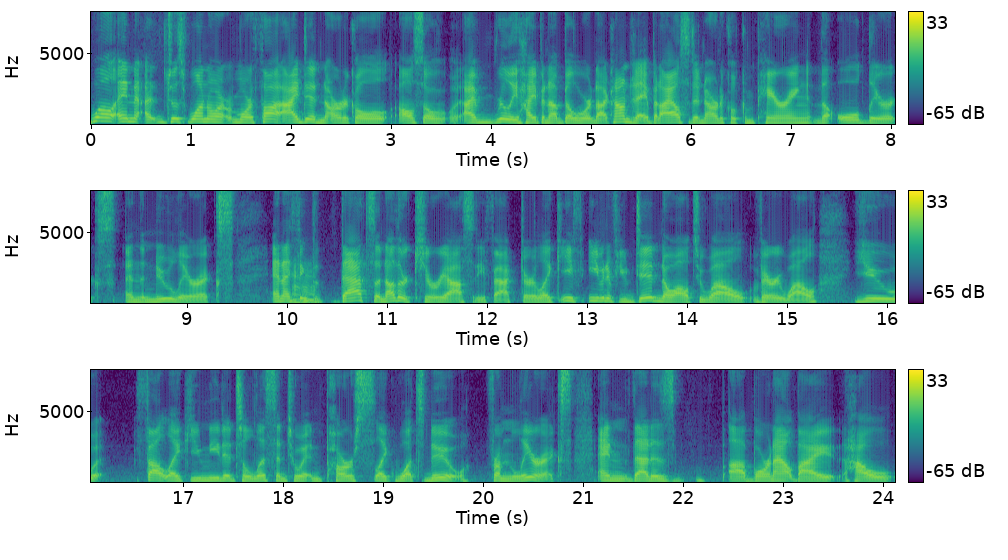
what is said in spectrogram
Well, and uh, just one more, more thought. I did an article also. I'm really hyping up Billboard.com today, but I also did an article comparing the old lyrics and the new lyrics. And I think that that's another curiosity factor. Like, if even if you did know all too well, very well, you felt like you needed to listen to it and parse like what's new from the lyrics, and that is uh, borne out by how.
